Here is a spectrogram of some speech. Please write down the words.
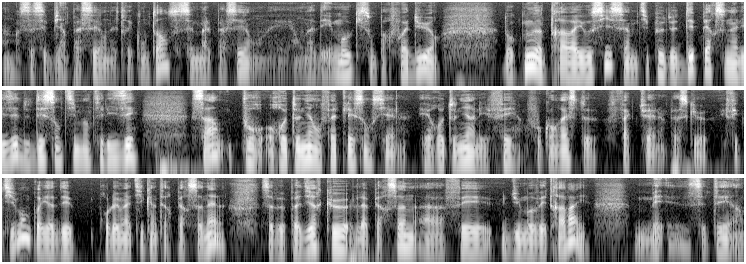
Hein, ça s'est bien passé, on est très content. Ça s'est mal passé, on, a des mots qui sont parfois durs. Donc nous, notre travail aussi, c'est un petit peu de dépersonnaliser, de désentimentaliser ça pour retenir en fait l'essentiel et retenir les faits. Il faut qu'on reste factuel parce que effectivement, quand il y a des problématiques interpersonnelles, ça ne veut pas dire que la personne a fait du mauvais travail, mais c'était un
